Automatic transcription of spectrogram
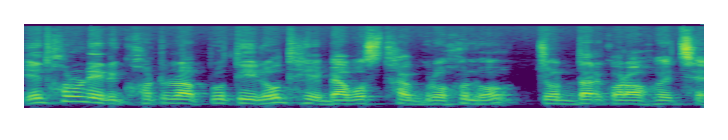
এ ধরনের ঘটনা প্রতিরোধে ব্যবস্থা গ্রহণও জোরদার করা হয়েছে।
